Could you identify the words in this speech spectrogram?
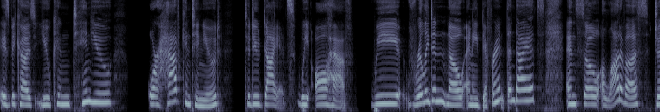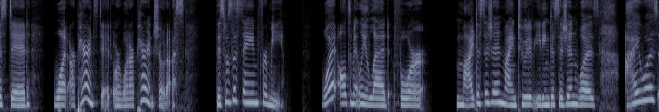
is because you continue or have continued to do diets. We all have. We really didn't know any different than diets. And so a lot of us just did what our parents did or what our parents showed us. This was the same for me. What ultimately led for my decision, my intuitive eating decision, was I was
